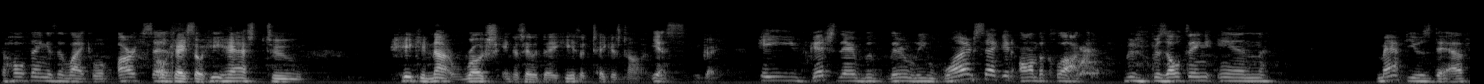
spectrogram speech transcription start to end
the whole thing is that like well Art says Okay, so he has to. He cannot rush into save the day. He has to take his time. yes Okay. he gets there with literally one second on the clock, resulting in Matthew's death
